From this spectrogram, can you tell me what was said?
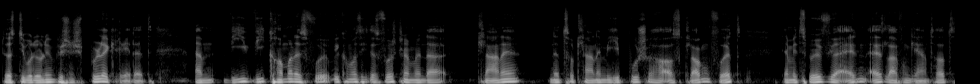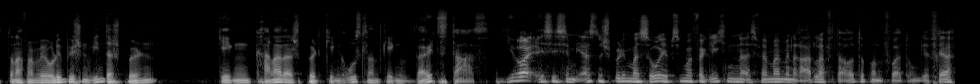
Du hast über die Olympischen Spiele geredet. Ähm, wie, wie, kann man das, wie kann man sich das vorstellen, wenn der kleine nicht so kleine Michi Buscher aus Klagenfurt, der mit zwölf Jahren Eislaufen gelernt hat, dann auf einmal Olympischen Winterspielen gegen Kanada spielt, gegen Russland, gegen Weltstars. Ja, es ist im ersten Spiel immer so, ich habe es immer verglichen, als wenn man mit dem Radl auf der Autobahn fährt ungefähr.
